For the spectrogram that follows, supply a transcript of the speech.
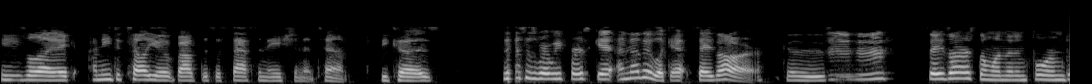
he's like, I need to tell you about this assassination attempt because this is where we first get another look at Caesar because Mm-hmm. Caesar is the one that informed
